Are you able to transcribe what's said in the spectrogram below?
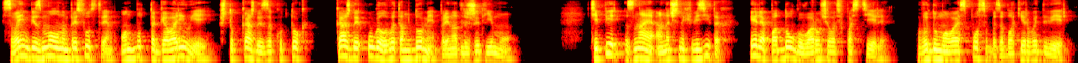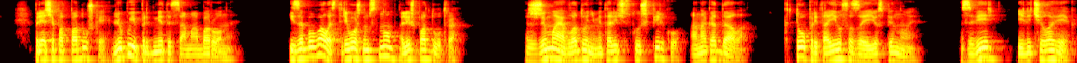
Своим безмолвным присутствием он будто говорил ей, что каждый закуток, каждый угол в этом доме принадлежит ему. Теперь, зная о ночных визитах, Эля подолгу ворочалась в постели, выдумывая способы заблокировать дверь, пряча под подушкой любые предметы самообороны. И забывалась тревожным сном лишь под утро. Сжимая в ладони металлическую шпильку, она гадала, кто притаился за ее спиной – зверь или человек.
